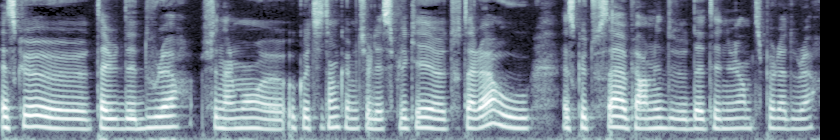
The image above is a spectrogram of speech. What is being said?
est-ce que euh, tu as eu des douleurs finalement euh, au quotidien, comme tu l'expliquais tout à l'heure, ou est-ce que tout ça a permis d'atténuer un petit peu la douleur?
